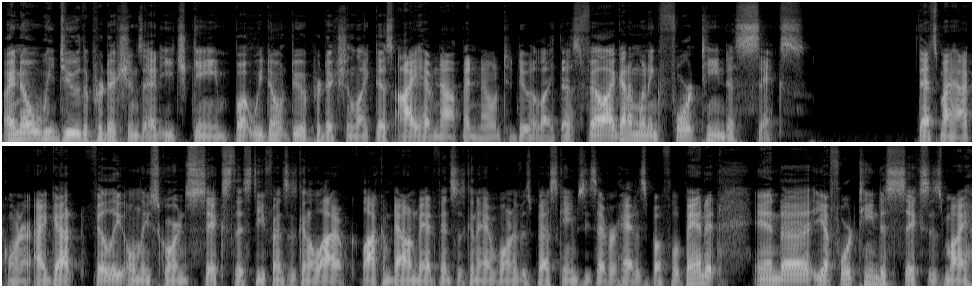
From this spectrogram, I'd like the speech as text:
I know we do the predictions at each game, but we don't do a prediction like this. I have not been known to do it like this. Phil, I got him winning fourteen to six. That's my hot corner. I got Philly only scoring six. This defense is going to lock, lock him down. Matt Vinc is going to have one of his best games he's ever had as a Buffalo Bandit. And uh, yeah, 14 to 6 is my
